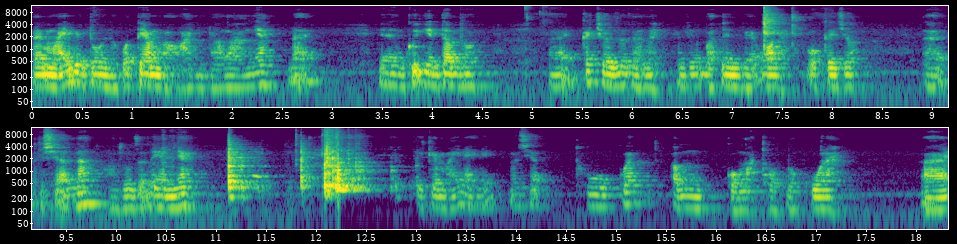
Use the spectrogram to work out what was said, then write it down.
Đấy, máy bên tôi nó có tem bảo hành đàng hoàng nhé. Đấy nên em cứ yên tâm thôi. Đấy, cách chơi rất là này. Em chỉ bật lên về on này. Ok chưa? Đấy, tôi sẽ ấn nắp hướng dẫn em nhé. Thì cái máy này đấy nó sẽ thu quét âm của mặt hộp bầu cua này. Đấy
